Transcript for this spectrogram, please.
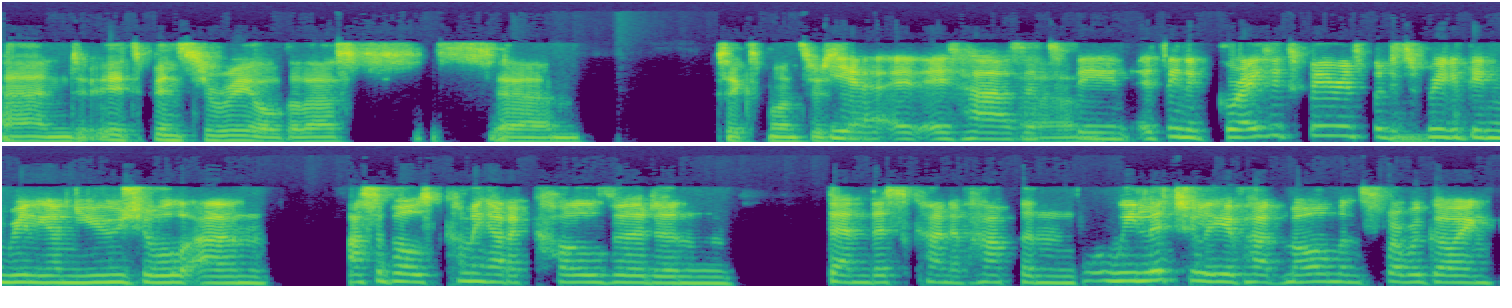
And it's been surreal the last um, six months or so. Yeah, it, it has. It's Um, been it's been a great experience, but it's really been really unusual. And I suppose coming out of COVID and then this kind of happened, we literally have had moments where we're going,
